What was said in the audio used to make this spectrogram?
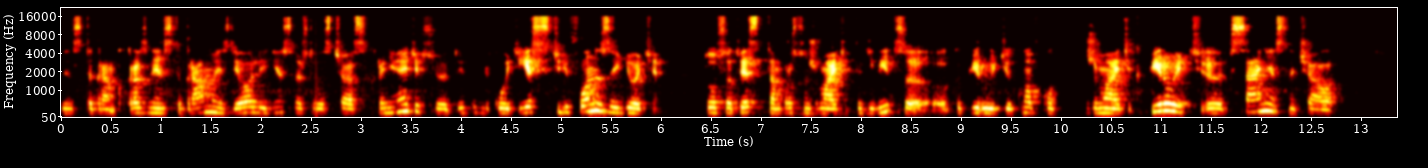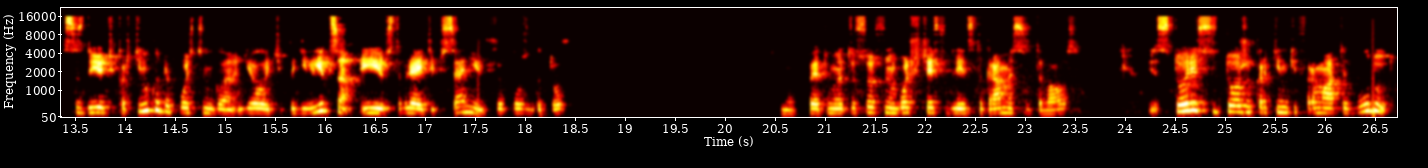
Инстаграм? Как раз для Инстаграма сделали. Единственное, что вы сейчас сохраняете все это и публикуете. Если с телефона зайдете, то, соответственно, там просто нажимаете «Поделиться», копируете кнопку, нажимаете «Копировать э, описание сначала», создаете картинку для постинга, делаете «Поделиться» и вставляете описание, и все, пост готов. Вот, поэтому это, собственно, большей частью для Инстаграма и создавалось. Сторисы тоже картинки, форматы будут,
